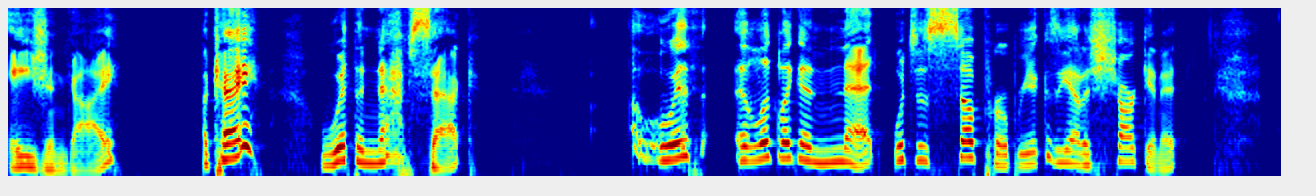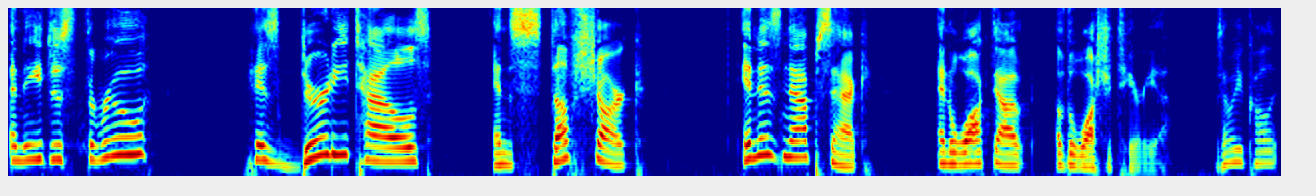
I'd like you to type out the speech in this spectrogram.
Asian guy okay, with a knapsack, with it looked like a net, which is so appropriate because he had a shark in it, and he just threw his dirty towels and stuffed shark in his knapsack and walked out of the washateria. Is that what you call it?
